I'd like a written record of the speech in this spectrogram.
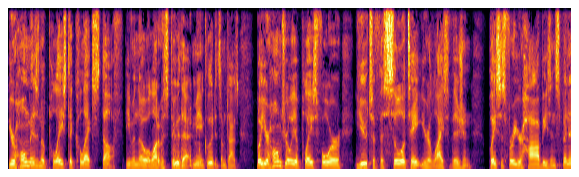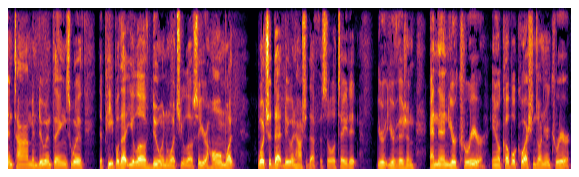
Your home isn't a place to collect stuff, even though a lot of us do that, me included sometimes. But your home's really a place for you to facilitate your life's vision. Places for your hobbies and spending time and doing things with the people that you love, doing what you love. So your home, what what should that do and how should that facilitate it? Your your vision. And then your career. You know, a couple of questions on your career.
